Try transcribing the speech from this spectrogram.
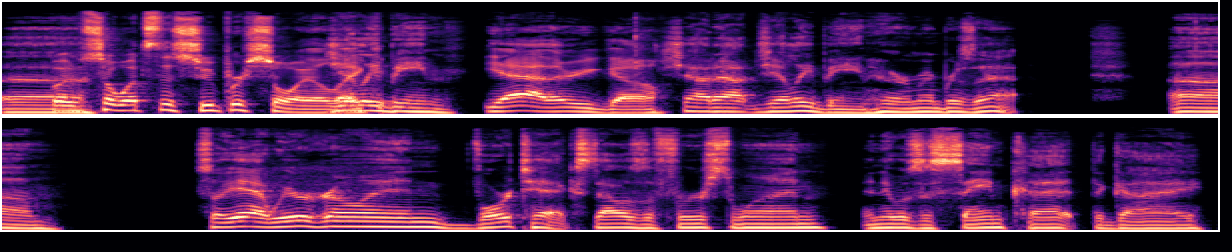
Uh, But so, what's the super soil? Jelly like, Bean. yeah, there you go. Shout out Jelly Bean. Who remembers that? Um. So yeah, we were growing Vortex. That was the first one, and it was the same cut. The guy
